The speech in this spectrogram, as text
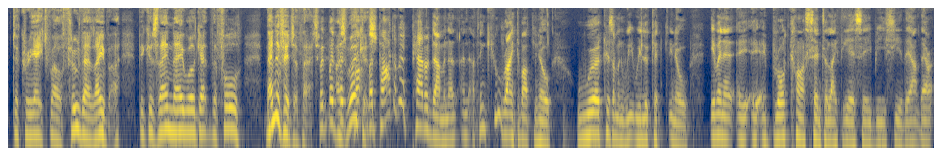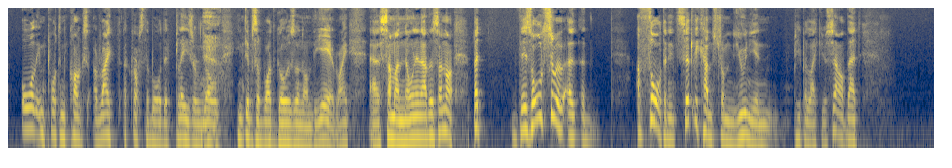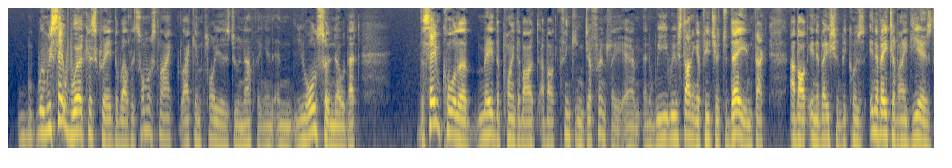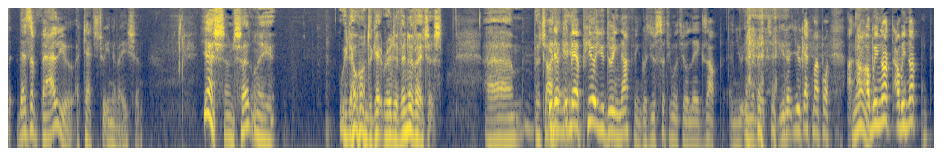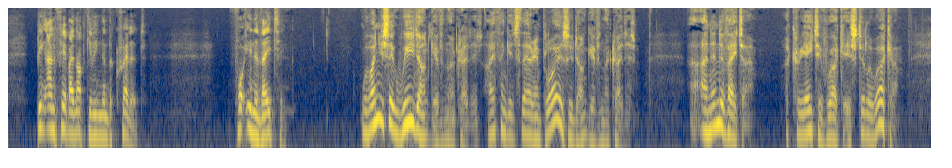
to create wealth through their labour because then they will get the full benefit of that but, but, as but, workers. But part of that paradigm, and I, and I think you're right about, you know, workers. I mean, we, we look at, you know, even a, a, a broadcast centre like the SABC, they are, they are all important cogs right across the board that plays a role yeah. in terms of what goes on on the air, right? Uh, some are known and others are not. But there's also a, a, a thought, and it certainly comes from union people like yourself, that when we say workers create the wealth, it's almost like, like employers do nothing. And, and you also know that the same caller made the point about, about thinking differently. Um, and we, we're starting a feature today, in fact, about innovation because innovative ideas, there's a value attached to innovation. Yes, and certainly we don't want to get rid of innovators. Um, but it, it, may appear you're doing nothing because you're sitting with your legs up and you're innovating. you know, you get my point. No. Are, are we not? Are we not being unfair by not giving them the credit? for innovating? Well, when you say we don't give them the credit, I think it's their employers who don't give them the credit. Uh, an innovator, a creative worker, is still a worker.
